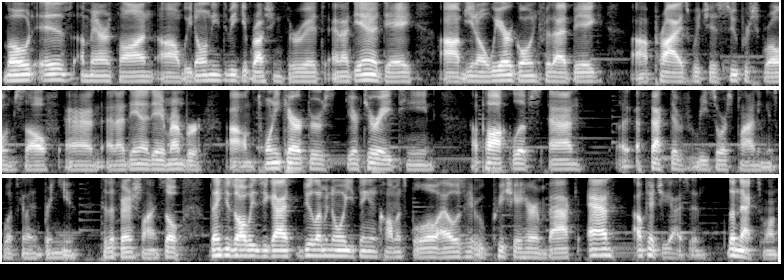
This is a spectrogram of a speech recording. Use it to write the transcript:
mode is a marathon. Uh, we don't need to be rushing through it. And at the end of the day um, you know we are going for that big uh, prize, which is Super Skrull himself. And, and at the end of the day, remember um, 20 characters, Gear Tier 18, Apocalypse, and Uh, effective resource planning is what's going to bring you to the finish line. So, thank you as always, you guys. Do let me know what you think in comments below. I always appreciate hearing back, and I'll catch you guys in the next one.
